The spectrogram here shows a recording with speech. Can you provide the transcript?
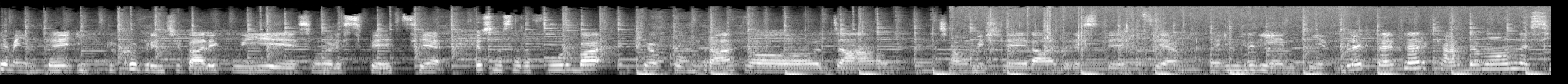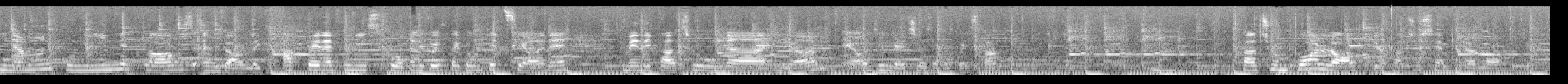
Ovviamente il trucco principale qui sono le spezie. Io sono stata furba che ho comprato già diciamo miscela delle spezie. Ingredienti: black pepper, cardamom, cinnamon, cumin, cloves and garlic. Appena finisco questa confezione me ne faccio una io e oggi invece usiamo questa. Faccio un po' all'occhio, faccio sempre all'occhio.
